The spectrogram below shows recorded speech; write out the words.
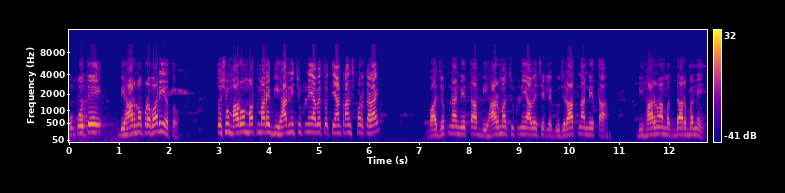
હું પોતે બિહારનો પ્રભારી હતો. તો શું મારો મત મારે બિહારની ચૂંટણી આવે તો ત્યાં ટ્રાન્સફર કરાય? ભાજપના નેતા બિહારમાં ચૂંટણી આવે છે એટલે ગુજરાતના નેતા બિહારમાં મતદાર બને.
